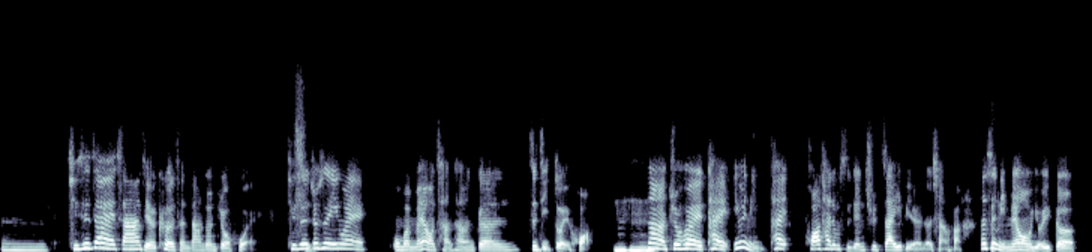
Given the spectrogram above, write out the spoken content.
嗯，其实，在莎莎姐的课程当中就会，其实就是因为。我们没有常常跟自己对话，嗯哼，那就会太，因为你太花太多时间去在意别人的想法，但是你没有有一个，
